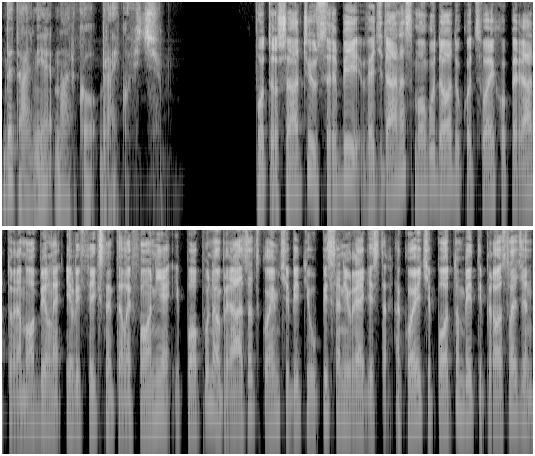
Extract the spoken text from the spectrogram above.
Detaljnije Marko Brajković. Potrošači u Srbiji već danas mogu da odu kod svojih operatora mobilne ili fiksne telefonije i popune obrazac kojim će biti upisani u registar, a koji će potom biti prosleđen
